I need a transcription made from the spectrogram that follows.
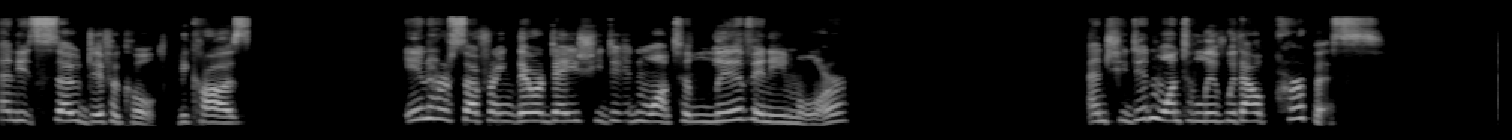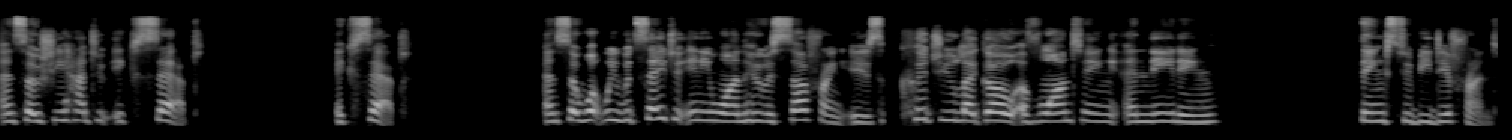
and it's so difficult because in her suffering there were days she didn't want to live anymore and she didn't want to live without purpose And so she had to accept, accept. And so, what we would say to anyone who is suffering is could you let go of wanting and needing things to be different?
